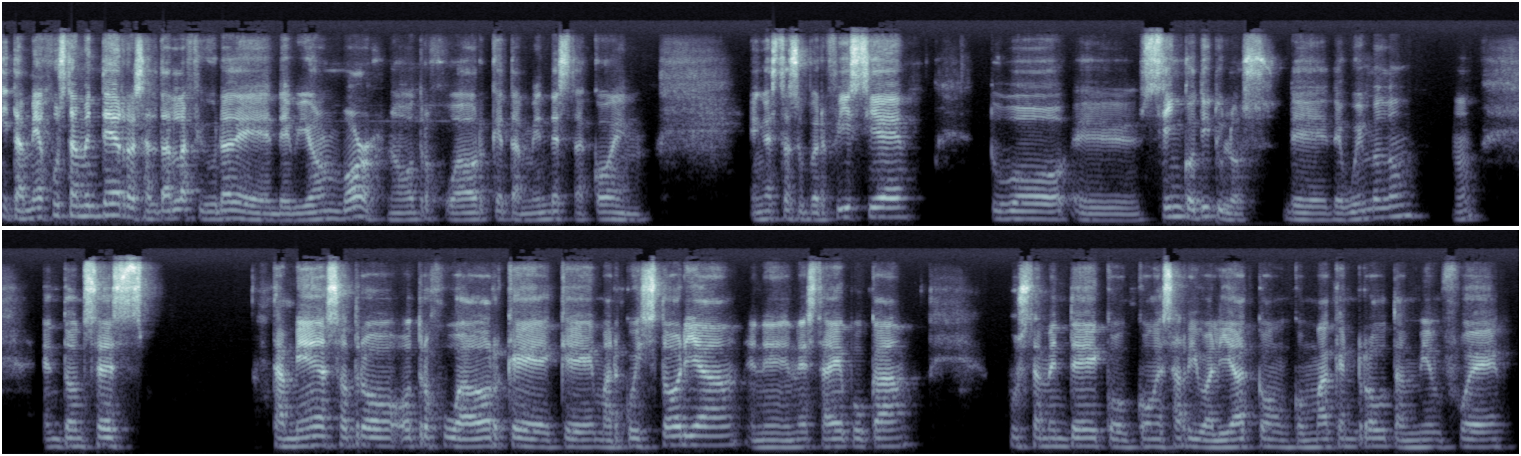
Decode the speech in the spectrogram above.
Y también justamente resaltar la figura de, de Bjorn Borg, ¿no? otro jugador que también destacó en, en esta superficie, tuvo eh, cinco títulos de, Wimbledon, ¿no? Entonces, también es otro, otro jugador que, que marcó historia en, en, esta época, justamente con, con esa rivalidad con, con, McEnroe, también fue,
